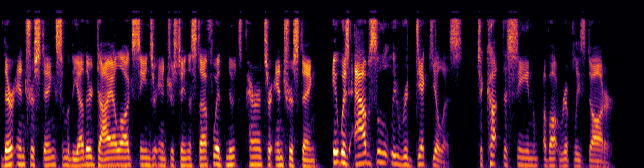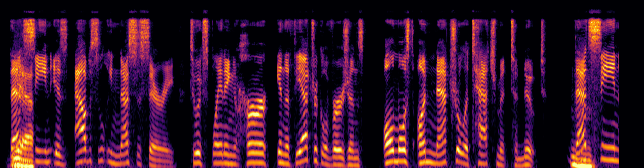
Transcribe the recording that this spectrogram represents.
they're interesting. Some of the other dialogue scenes are interesting. The stuff with Newt's parents are interesting. It was absolutely ridiculous to cut the scene about Ripley's daughter. That Yeah. scene is absolutely necessary to explaining her in the theatrical versions almost unnatural attachment to Newt. That Mhm. scene,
